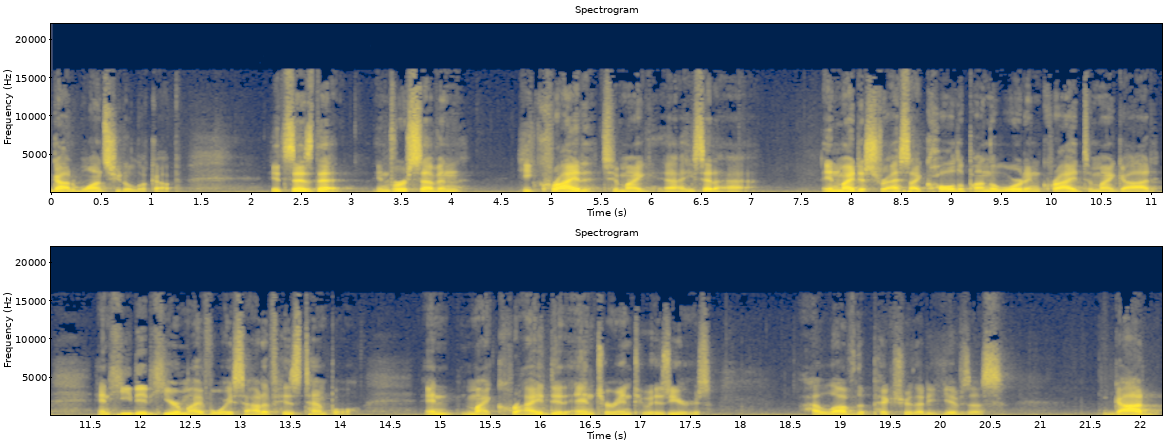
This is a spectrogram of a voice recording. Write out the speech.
God wants you to look up. It says that in verse 7, he cried to my, uh, he said, uh, In my distress I called upon the Lord and cried to my God, and he did hear my voice out of his temple, and my cry did enter into his ears. I love the picture that he gives us. God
